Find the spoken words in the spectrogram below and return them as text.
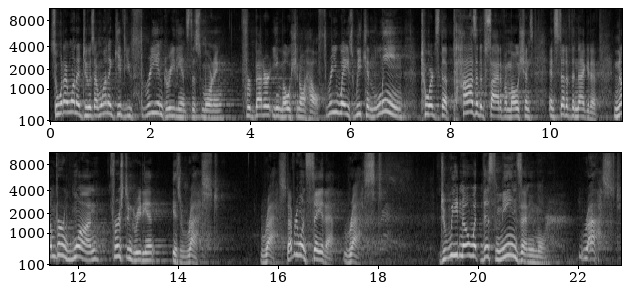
So, what I want to do is, I want to give you three ingredients this morning for better emotional health. Three ways we can lean towards the positive side of emotions instead of the negative. Number one, first ingredient is rest. Rest. Everyone say that rest. Do we know what this means anymore? Rest.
